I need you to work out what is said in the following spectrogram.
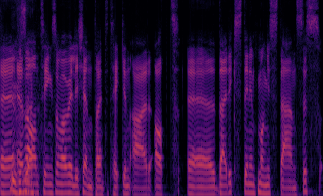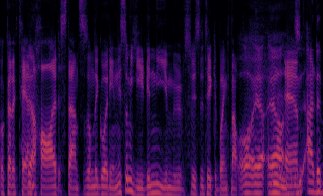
Eh, en annen ting som var veldig kjennetegn til Tekken, er at eh, det er ekstremt mange stances, og karakterene Ja. har stances som de går inn i, som gir de nye moves hvis du trykker på en knapp. Oh, ja, ja. Mm. Så Er det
